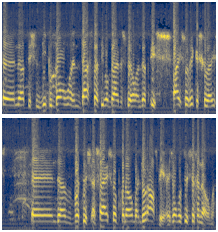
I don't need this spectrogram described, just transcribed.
En dat is een diepe bal en daar staat iemand het spel. En dat is Faisal Rikkers geweest. En daar wordt dus een vrijschop genomen door Asbeer. Hij is ondertussen genomen.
